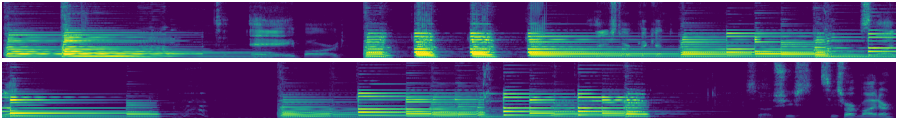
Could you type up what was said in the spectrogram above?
to A barred. Then you start picking, slide up. So she's C sharp minor.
